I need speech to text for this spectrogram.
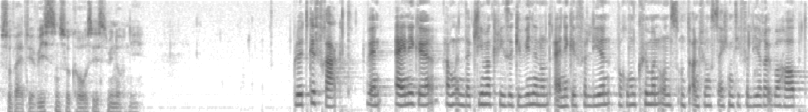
soweit wir wissen, so groß ist wie noch nie. Blöd gefragt. Wenn einige an der Klimakrise gewinnen und einige verlieren, warum kümmern uns unter Anführungszeichen die Verlierer überhaupt,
